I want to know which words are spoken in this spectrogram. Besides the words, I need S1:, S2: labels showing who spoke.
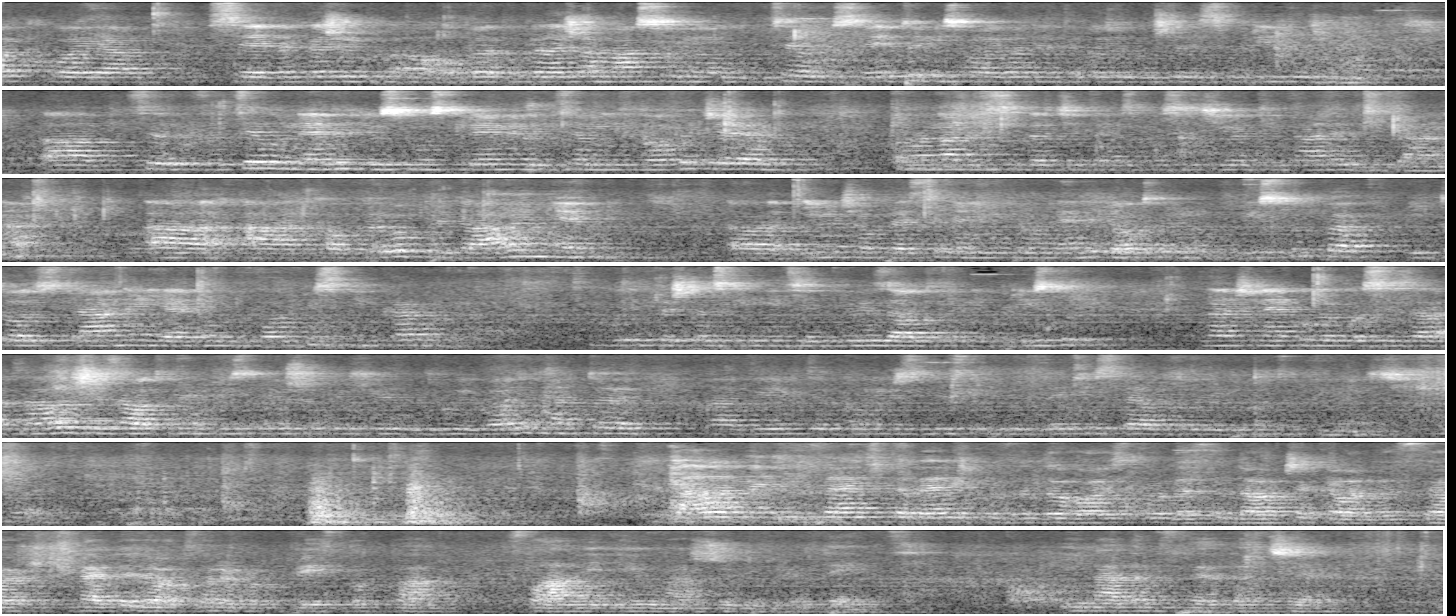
S1: pristupa koja se, da kažem, obeležava masovno u celom svetu i mi smo ove godine takođe odlučili da se pridružimo. Za celu nedelju smo spremili ceo niz događaja, nadam se da ćete nas posjećivati narednih dana. A, a kao prvo predavanje imat ćemo predstavljanje upravo nedelje otvorenog pristupa i to od strane jednog od potpisnika Budipreštanske inicijative za otvoreni pristup, znači nekoga ko se zalaže za otvoreni pristup još od 2002. godine, a to je direktor Univerzitetske biblioteke Stela Filipina Tupinović.
S2: Hvala, meni zaista veliko zadovoljstvo da sam dočekala da se nedelja otvorenog pristupa slavi i u našoj biblioteci i nadam se da, će,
